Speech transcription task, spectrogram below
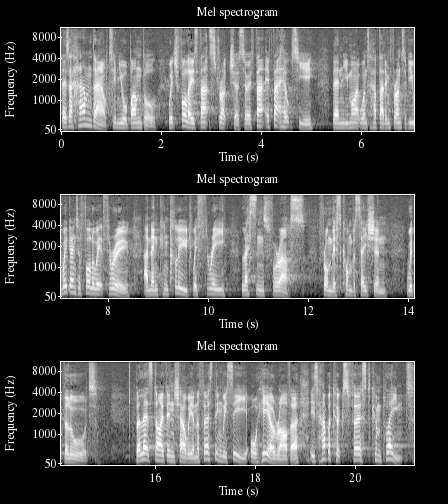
there's a handout in your bundle which follows that structure. So if that, if that helps you, then you might want to have that in front of you. We're going to follow it through and then conclude with three lessons for us from this conversation with the Lord. But let's dive in, shall we? And the first thing we see, or hear rather, is Habakkuk's first complaint.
